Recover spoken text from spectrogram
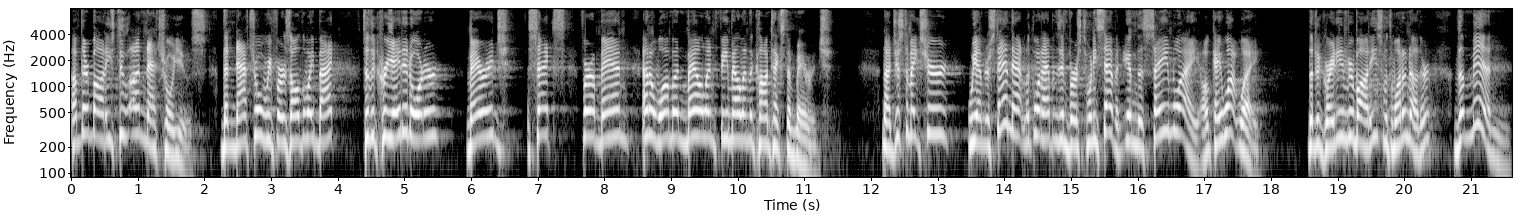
of their bodies to unnatural use. The natural refers all the way back to the created order, marriage, sex for a man and a woman, male and female in the context of marriage. Now, just to make sure we understand that, look what happens in verse 27. In the same way, okay, what way? The degrading of your bodies with one another, the men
